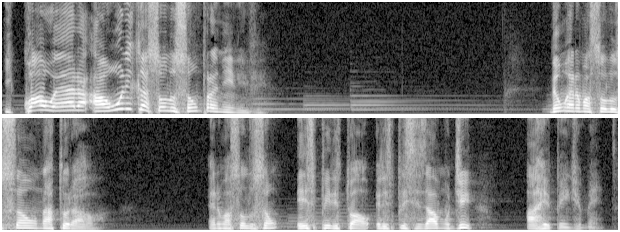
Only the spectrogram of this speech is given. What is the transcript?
E qual era a única solução para Nínive? Não era uma solução natural, era uma solução espiritual. Eles precisavam de arrependimento.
